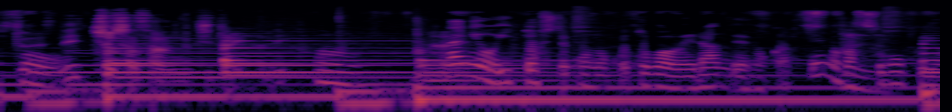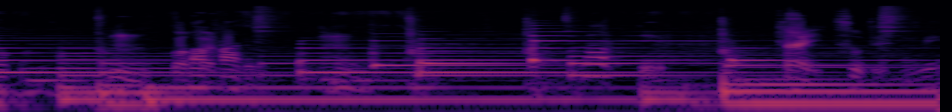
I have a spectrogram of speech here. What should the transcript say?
人ですね。著者さん自体がね、うん、はい。何を意図してこの言葉を選ん。でるのかっていうのがすごくようん、わかる。く分かるうん。なっていうはいそうですね。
